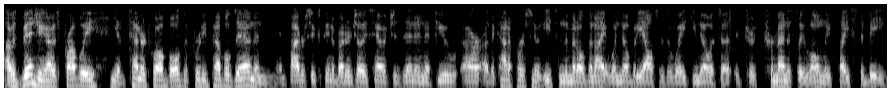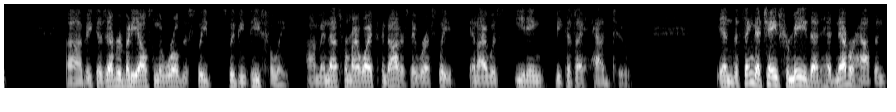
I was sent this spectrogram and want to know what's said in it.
I was binging. I was probably you know 10 or 12 bowls of fruity pebbles in, and, and five or six peanut butter and jelly sandwiches in. And if you are, are the kind of person who eats in the middle of the night when nobody else is awake, you know it's a, it's a tremendously lonely place to be uh, because everybody else in the world is sleep sleeping peacefully. Um, and that's where my wife and daughters, they were asleep. And I was eating because I had to. And the thing that changed for me that had never happened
